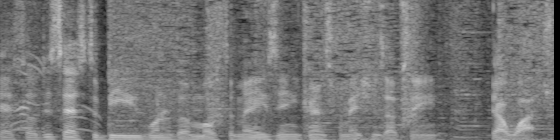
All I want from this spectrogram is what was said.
Okay, so this has to be one of the most amazing transformations I've seen. Y'all watch.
